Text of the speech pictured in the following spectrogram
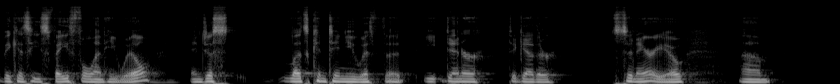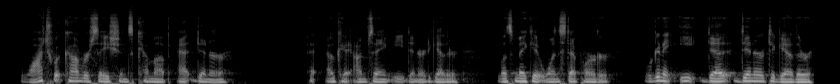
because He's faithful and He will. And just let's continue with the eat dinner together scenario. Um, watch what conversations come up at dinner. Uh, Okay, I'm saying eat dinner together. Let's make it one step harder. We're going to eat de- dinner together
